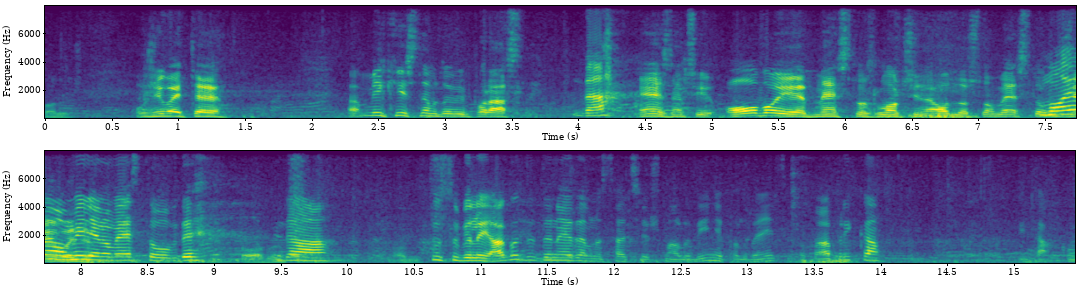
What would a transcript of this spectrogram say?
odlično. Uživajte. A mi kisnemo da bi porasli. Da. E, znači, ovo je mesto zločina, odnosno mesto Moje uživanja. omiljeno mesto ovde. Odlično. Da. Tu su bile jagode do nedavno, sad će još malo dinje, pa lubenice, pa paprika. I tako.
